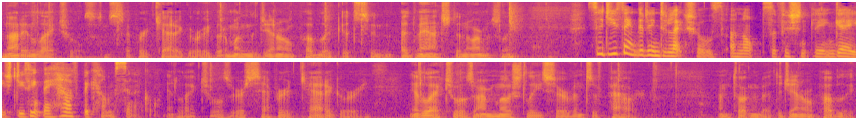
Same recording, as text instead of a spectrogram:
not intellectuals, a separate category, but among the general public, it's advanced enormously. So, do you think that intellectuals are not sufficiently engaged? Do you think they have become cynical? Intellectuals are a separate category. Intellectuals are mostly servants of power. I'm talking about the general public,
